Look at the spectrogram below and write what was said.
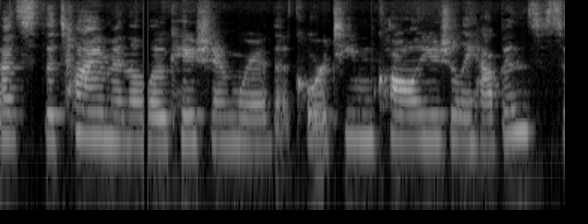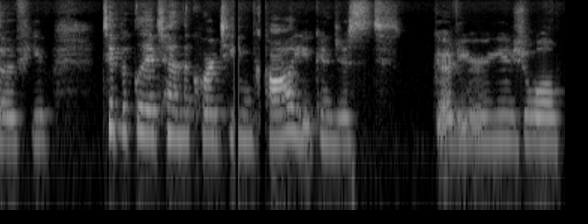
That's the time and the location where the core team call usually happens. So if you typically attend the core team call, you can just go to your usual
